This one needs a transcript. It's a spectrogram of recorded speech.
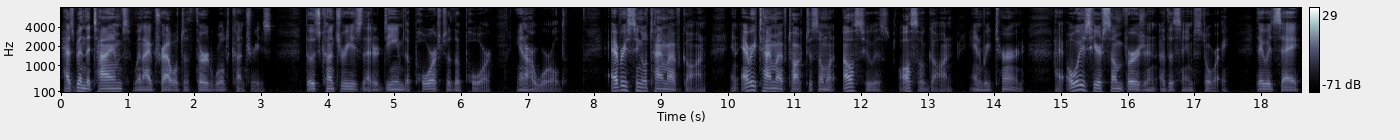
has been the times when I've traveled to third world countries, those countries that are deemed the poorest of the poor in our world. Every single time I've gone, and every time I've talked to someone else who has also gone and returned, I always hear some version of the same story. They would say,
